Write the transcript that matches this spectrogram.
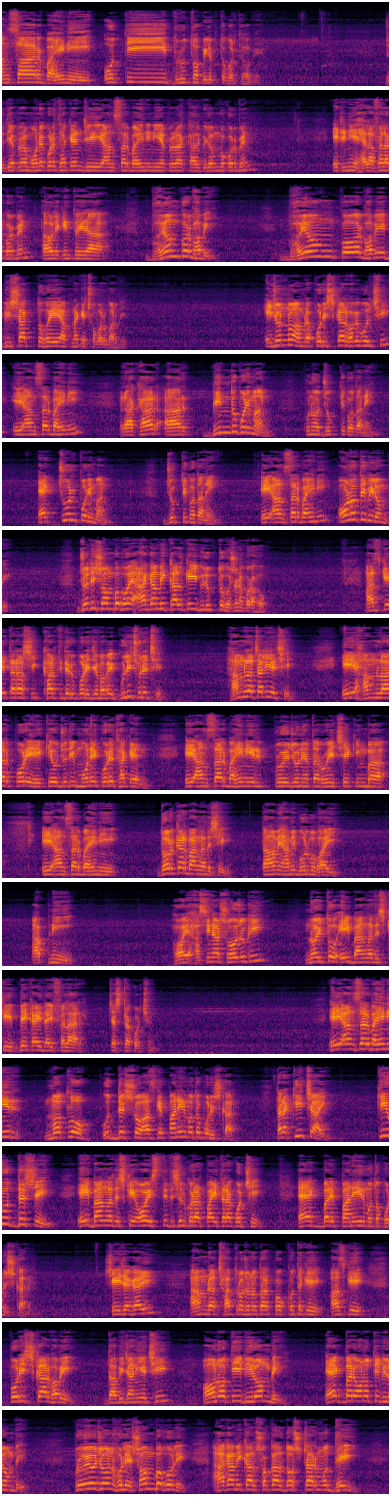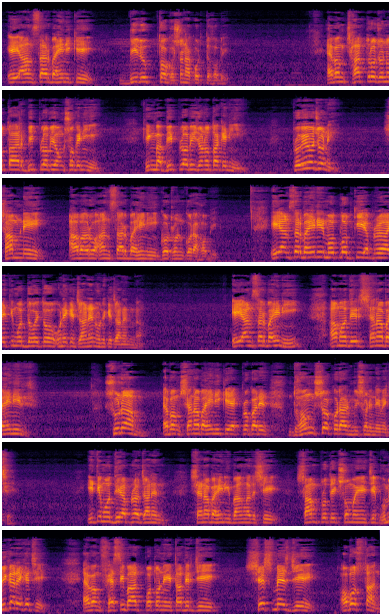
Answer বাহিনী অতি দ্রুত বিলুপ্ত করতে হবে। যদি আপনারা মনে করে থাকেন যে এই আনসার বাহিনী নিয়ে আপনারা কাল বিলম্ব করবেন, এটি নিয়ে হেলাফেলা করবেন, তাহলে কিন্তু এরা ভয়ঙ্করভাবে ভয়ঙ্করভাবে বিষাক্ত হয়ে আপনাকে ছবল মারবে। এজন্য আমরা পরিষ্কারভাবে বলছি, এই আনসার বাহিনী রাখার আর বিন্দু পরিমাণ কোনো যুক্তিকতা নেই। এক চুল পরিমাণ যুক্তিকতা নেই। এই আনসার বাহিনী অনতিবিলম্বে যদি সম্ভব হয় আগামীকালকেই বিলুপ্ত ঘোষণা করা হোক। আজকে তারা শিক্ষার্থীদের উপরে যেভাবে গুলি ছুড়েছে, হামলা চালিয়েছে, এই হামলার পরে কেউ যদি মনে করে থাকেন, এই আনসার বাহিনীর প্রয়োজনীয়তা রয়েছে কিংবা এই আনসার বাহিনী দরকার বাংলাদেশে, তা আমি আমি বলব ভাই, আপনি হয় হাসিনার সহযোগী, নয়তো এই বাংলাদেশকে বেকায়দায় ফেলার চেষ্টা করছেন। এই আনসার বাহিনীর মতলব, উদ্দেশ্য আজকে পানির মতো পরিষ্কার। তারা কি চায়? কি উদ্দেশ্যেই এই বাংলাদেশকে অস্থিতিশীল করার পাই তারা করছে? একবারে পানির মতো পরিষ্কার। সেই জায়গায় আমরা ছাত্র জনতার পক্ষ থেকে আজকে পরিষ্কারভাবে দাবি জানিয়েছি অনতি বিলম্বে একবারে অনতি বিলম্বে প্রয়োজন হলে, সম্ভব হলে আগামীকাল সকাল দশটার মধ্যেই এই আনসার বাহিনীকে বিলুপ্ত ঘোষণা করতে হবে। এবং ছাত্র জনতার বিপ্লবী অংশকে নিয়ে কিংবা বিপ্লবী জনতাকে নিয়ে। প্রয়োজনে সামনে আবারও আনসার বাহিনী গঠন করা হবে। এই আনসার বাহিনীর মতলব কি আপনারা ইতিমধ্যে হয়তো অনেকে জানেন অনেকে জানেন না। এই আনসার বাহিনী আমাদের সেনাবাহিনীর সুনাম এবং সেনাবাহিনীকে এক প্রকারের ধ্বংস করার মিশনে নেমেছে। ইতিমধ্যে আপনারা জানেন, সেনাবাহিনী বাংলাদেশে সাম্প্রতিক সময়ে যে ভূমিকা রেখেছে এবং ফ্যাসিবাদ পতনে তাদের যে শেষমেশ যে অবস্থান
